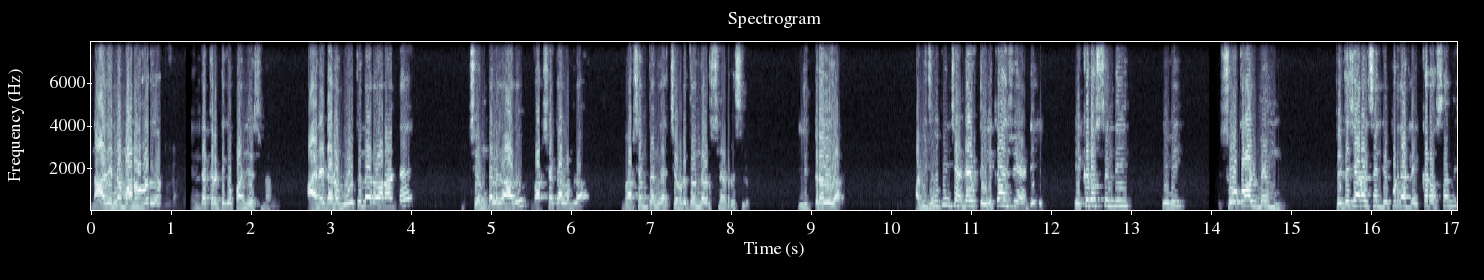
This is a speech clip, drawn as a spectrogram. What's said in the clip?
నాదిన్న మనోహర్ గారు చూడండి. ఎంత కరెక్ట్గా పనిచేస్తున్నారు. ఆయన తన పోతున్నారు అని అంటే చెమటలు కాదు వర్షాకాలంలో వర్షంతో కాదు, చెమటతో నడుస్తున్నాడు డ్రెస్సులు. లిటరల్గా. అవి చూపించండి అవి టెలికాస్ట్ చేయండి. ఎక్కడ వస్తుంది ఇవి సో కాల్ మేము పెద్ద ఛానల్స్ అని చెప్పిన దాంట్లో ఎక్కడ వస్తుంది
